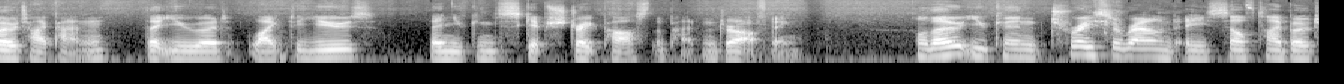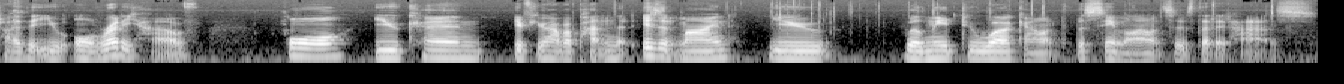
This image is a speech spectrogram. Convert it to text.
bow tie pattern that you would like to use, then you can skip straight past the pattern drafting. Although you can trace around a self-tie bow tie that you already have, or you can, if you have a pattern that isn't mine, you will need to work out the seam allowances that it has.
